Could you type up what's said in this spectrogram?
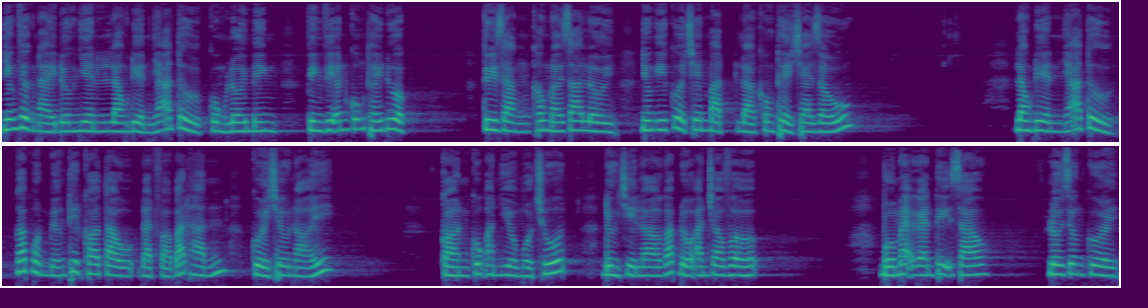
Những việc này đương nhiên lòng điển nhã tử cùng lôi minh, vinh viễn cũng thấy được. Tuy rằng không nói ra lời, nhưng ý cười trên mặt là không thể che giấu. Lòng điền nhã tử gắp một miếng thịt kho tàu đặt vào bát hắn, cười trêu nói. Con cũng ăn nhiều một chút, đừng chỉ lo gắp đồ ăn cho vợ. Bố mẹ ghen tị sao? Lôi dương cười,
